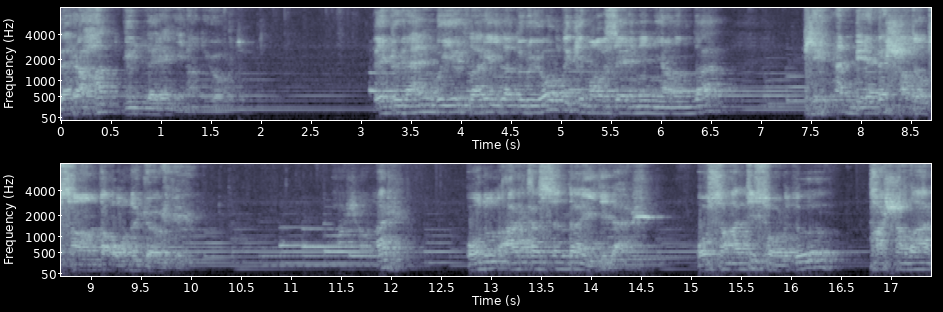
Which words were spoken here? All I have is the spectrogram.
ve rahat günlere inanıyordu. Ve gülen bıyıklarıyla duruyordu ki mavzerinin yanında birdenbire beş adım sağında onu gördü. Paşalar onun arkasındaydılar. O saati sordu, paşalar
